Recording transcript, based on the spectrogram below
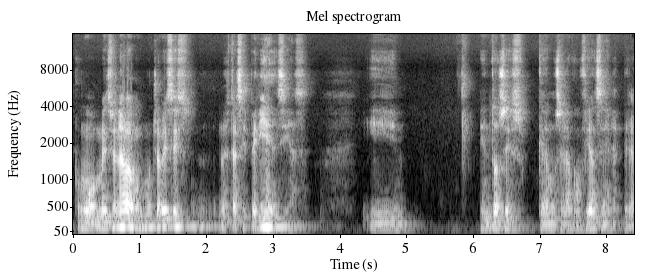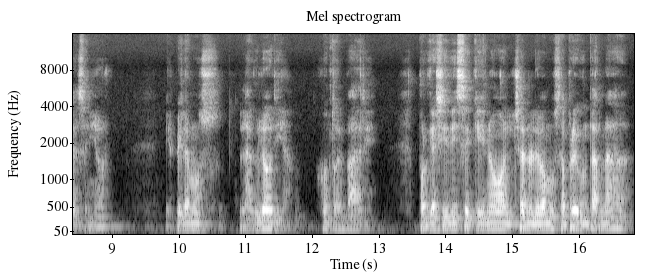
como mencionábamos muchas veces, nuestras experiencias. Y entonces quedamos en la confianza y en la espera del Señor. Esperamos la gloria junto al Padre, porque allí dice que no, ya no le vamos a preguntar nada,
